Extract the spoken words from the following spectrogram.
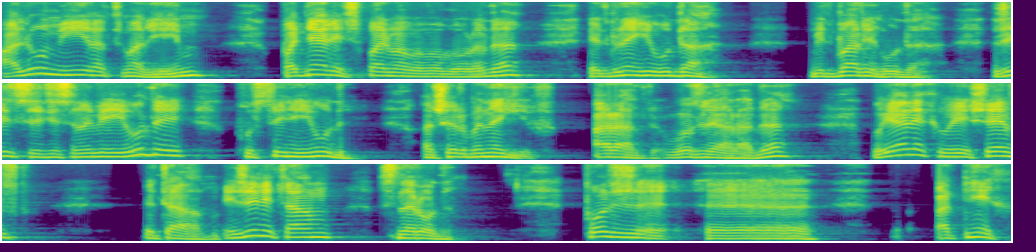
алю мира тмарим, поднялись с пальмового города, Эдбне Иуда, Мидбар Иуда, жить среди сыновей Иуды в пустыне Иуды, Ашербенегив, Арад, возле Арада, Уялик, Вейшев, и там. И жили там с народом. Позже э, от них,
